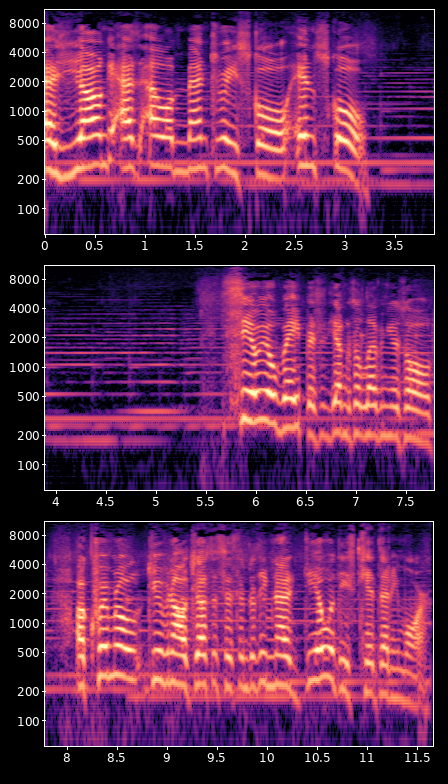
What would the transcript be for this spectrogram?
As young as elementary school, in school, serial rapists as young as 11 years old. Our criminal juvenile justice system doesn't even know how to deal with these kids anymore.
